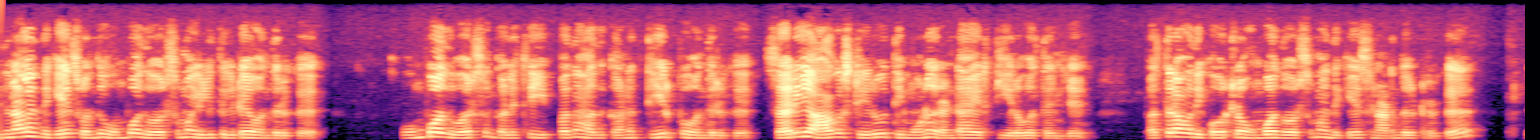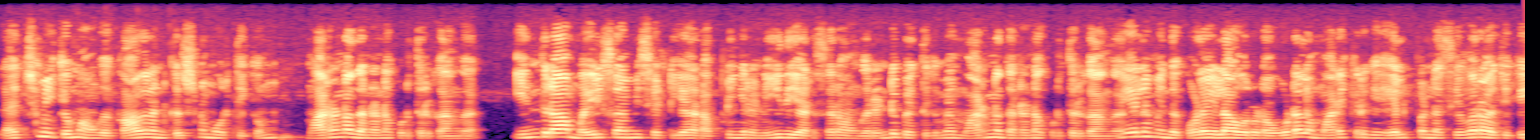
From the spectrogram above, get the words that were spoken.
இதனால இந்த கேஸ் வந்து ஒம்பது வருஷமாக இழுத்துக்கிட்டே வந்திருக்கு. ஒம்பது வருஷம் கழித்து இப்போ தான் அதுக்கான தீர்ப்பு வந்திருக்கு. சரியாக ஆகஸ்ட் 23, 2025 பத்ராவதி கோர்ட்ல 9 வருஷமா இந்த கேஸ் நடந்துகிட்டு இருக்கு. லட்சுமிக்கும் அவங்க காதலன் கிருஷ்ணமூர்த்திக்கும் மரண தண்டனை கொடுத்துருக்காங்க இந்திரா மயில்சாமி செட்டியார் அப்படிங்கிற நீதியரசர் அவங்க ரெண்டு பேத்துக்குமே மரண தண்டனை கொடுத்துருக்காங்க மேலும் இந்த கொலையில அவரோட உடலை மறைக்கிறதுக்கு ஹெல்ப் பண்ண சிவராஜுக்கு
